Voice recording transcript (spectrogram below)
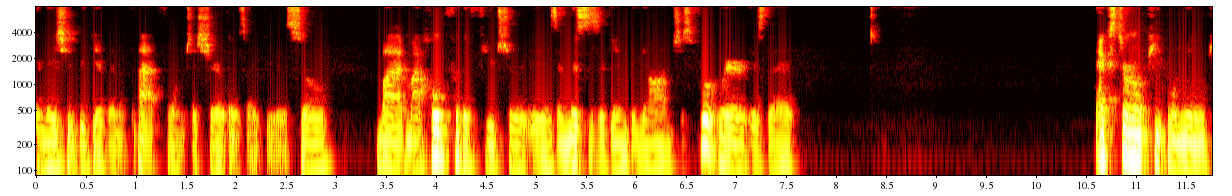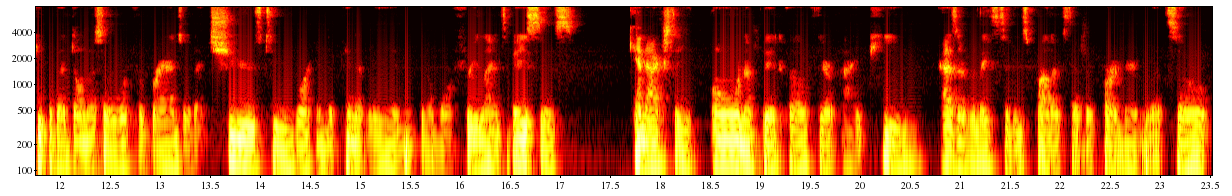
and they should be given a platform to share those ideas. So my my hope for the future is and this is again beyond just footwear is that external people, meaning people that don't necessarily work for brands or that choose to work independently and you know more freelance basis, can actually own a bit of their IP as it relates to these products that they're partnering with. So,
